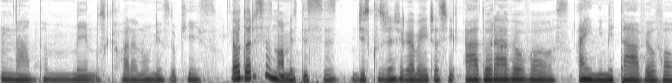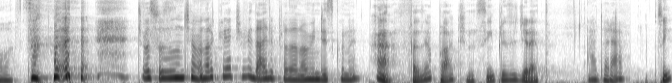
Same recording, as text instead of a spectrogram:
Nada menos Clara Nunes do que isso. Eu adoro esses nomes desses discos de antigamente, assim, a adorável voz, a inimitável voz. tipo, as pessoas não tinham a menor criatividade pra dar nome em disco, né? Ah, fazia parte, simples e direto. Adorável. Sim.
